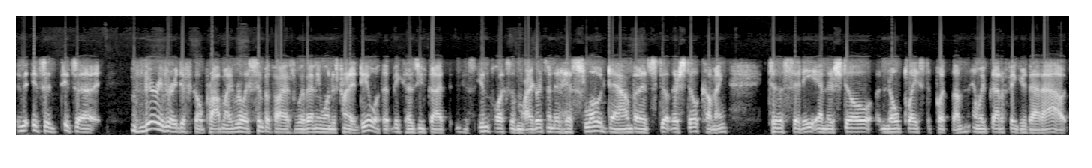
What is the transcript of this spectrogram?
it's a it's a very very difficult problem. I really sympathize with anyone who's trying to deal with it because you've got this influx of migrants, and it has slowed down, but it's still they're still coming to the city, and there's still no place to put them, and we've got to figure that out.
